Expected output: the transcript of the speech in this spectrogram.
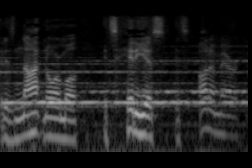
It is not normal. It's hideous. It's un American.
